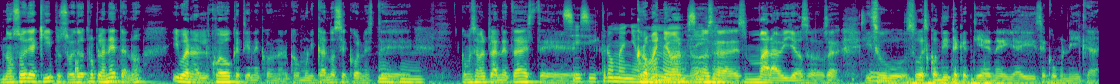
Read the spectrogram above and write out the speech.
no soy de aquí, pues soy de otro planeta, ¿no? Y bueno, el juego que tiene con comunicándose con este... ¿Cómo se llama el planeta? Este, sí, sí, Cromañón. Cromañón, ¿no? o sea, es maravilloso. O sea, y su, su escondite que tiene y ahí se comunica.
